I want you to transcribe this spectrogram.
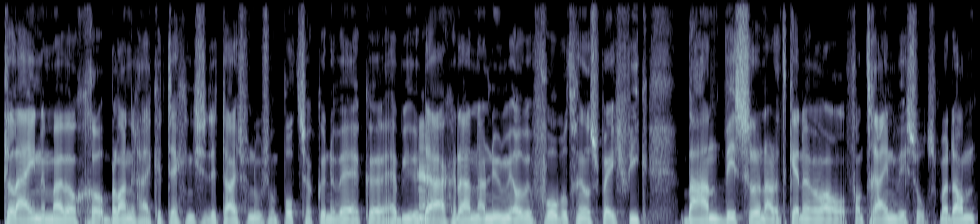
kleine, maar wel belangrijke technische details van hoe zo'n pot zou kunnen werken, hebben jullie daar gedaan. Nou, nu alweer een voorbeeld van heel specifiek baan wisselen. Nou, dat kennen we al van treinwissels, maar dan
